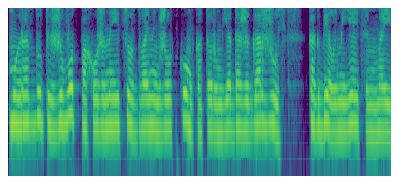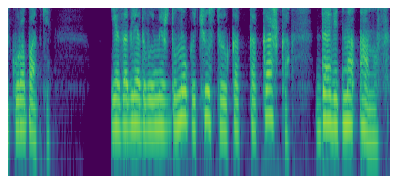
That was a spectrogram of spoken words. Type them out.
Мой раздутый живот похож на яйцо с двойным желтком, которым я даже горжусь, как белыми яйцами моей куропатки. Я заглядываю между ног и чувствую, как какашка давит на анус.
